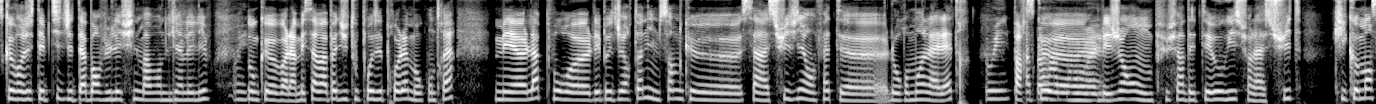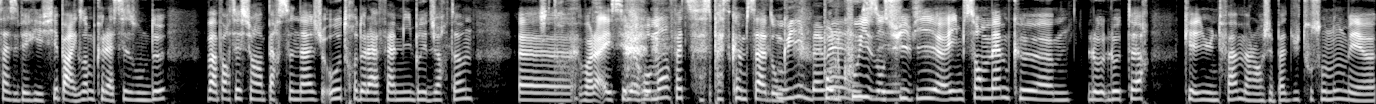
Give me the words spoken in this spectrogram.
Parce que quand j'étais petite, j'ai d'abord vu les films avant de lire les livres. Donc euh, voilà, mais ça m'a pas du tout posé problème, au contraire. Mais euh, là, pour euh, les Bridgerton, il me semble que ça a suivi en fait le roman à la lettre. Oui. Parce que les gens ont pu faire des théories sur la suite qui commencent à se vérifier. Par exemple, que la saison 2 va porter sur un personnage autre de la famille Bridgerton. voilà, et c'est les romans, en fait, ça se passe comme ça. Donc, bah pour le coup, ils ont suivi. il me semble même que l'auteur qui est une femme. Alors, j'ai pas du tout son nom, mais euh,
